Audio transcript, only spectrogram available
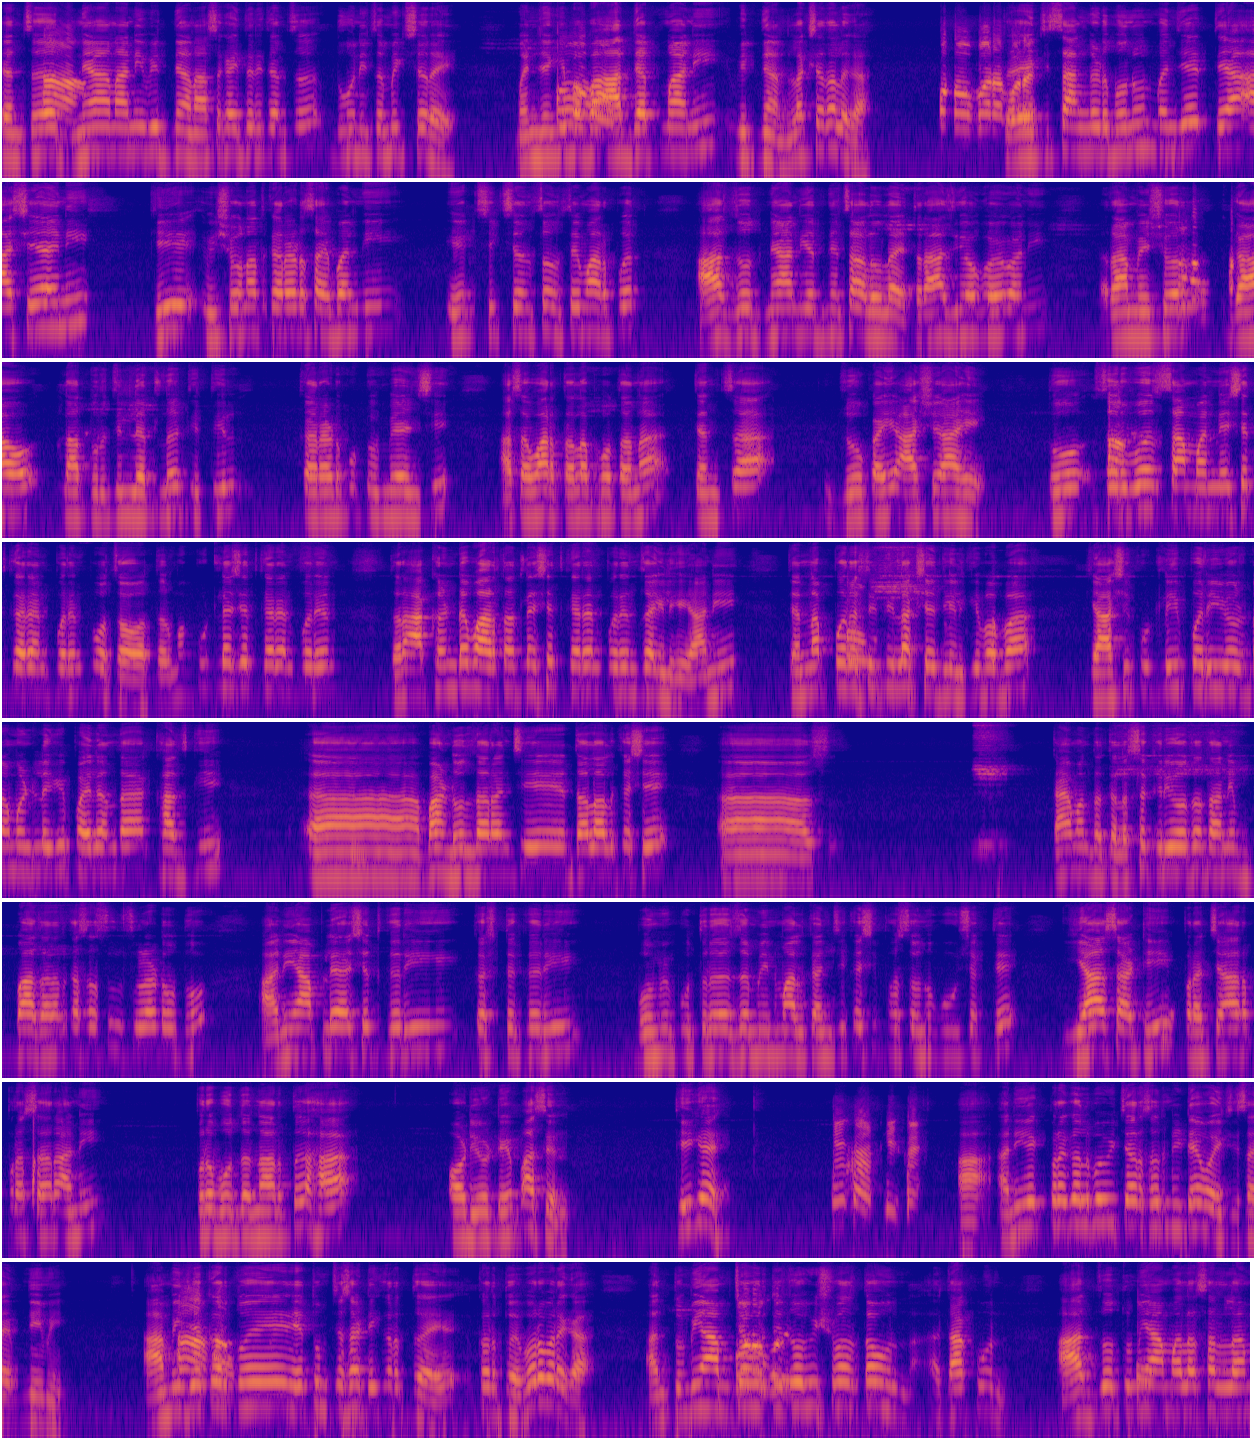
त्यांचं हा. ज्ञान आणि विज्ञान असं काहीतरी त्यांचं दोन्हीचं मिक्सर आहे. म्हणजे की हो, बाबा हो. अध्यात्म आणि विज्ञान लक्षात आलं का? हो बरोबर आहे. याची सांगड म्हणून म्हणजे त्या आशयाने की विश्वनाथ कराड साहेबांनी एक शिक्षण संस्थेमार्फत आज जो ज्ञान यज्ञ चालवलाय तर आज योगायोगाने रामेश्वर गाव लातूर जिल्ह्यातलं तेथील कराड कुटुंबियांशी असा वार्तालाप होताना त्यांचा जो काही आशय आहे तो सर्वसामान्य शेतकऱ्यांपर्यंत पोहोचावा. तर मग कुठल्या शेतकऱ्यांपर्यंत? तर अखंड भारतातल्या शेतकऱ्यांपर्यंत जाईल हे. आणि त्यांना परिस्थिती लक्षात येईल की बाबा की अशी कुठलीही परियोजना म्हटलं की पहिल्यांदा खाजगी भांडवलदारांचे दलाल कसे काय म्हणतात त्याला सक्रिय होतात आणि बाजारात कसा सुळसुळाट होतो. आणि आपल्या शेतकरी कष्टकरी भूमिपुत्र जमीन मालकांची कशी फसवणूक होऊ शकते यासाठी प्रचार प्रसार आणि प्रबोधनार्थ हा ऑडिओ टेप असेल. ठीक आहे? ठीक आहे ठीक आहे. हा आणि एक प्रगल्भ विचारसरणी ठेवायची साहेब नेहमी. आम्ही हा, जे हा. करतोय हे तुमच्यासाठी करतोय करतोय. बरोबर आहे का? आणि तुम्ही आमच्यावरती जो विश्वास दावून दाखवून आज जो तुम्ही आम्हाला सल्ला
